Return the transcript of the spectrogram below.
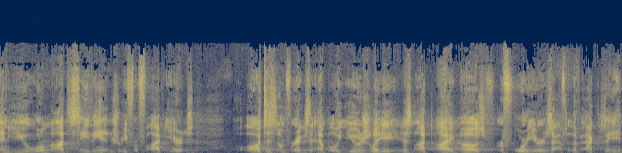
and you will not see the injury for five years autism, for example, usually is not diagnosed for four years after the vaccine.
